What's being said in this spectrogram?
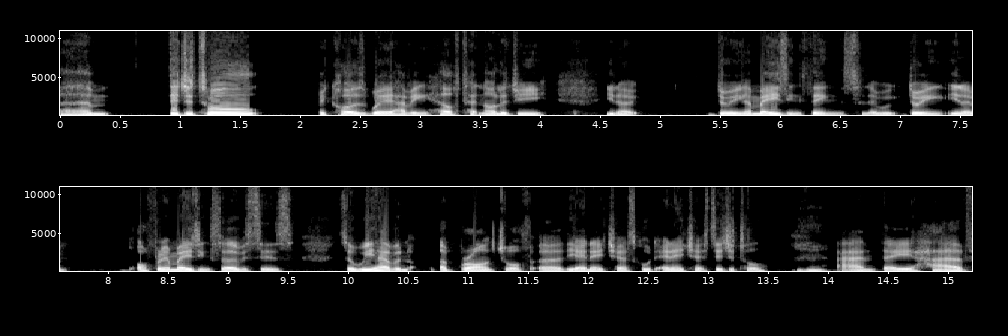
um, digital because we're having health technology, you know, doing amazing things, we're doing, you know, offering amazing services. So we have an, a branch of uh, the NHS called NHS Digital, Mhm. and they have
